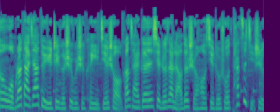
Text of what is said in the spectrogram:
嗯，我不知道大家对于这个是不是可以接受。刚才跟谢哲在聊的时候，谢哲说他自己是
